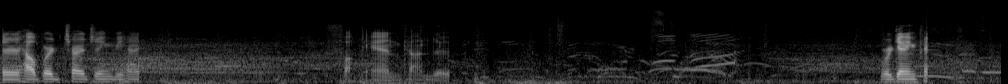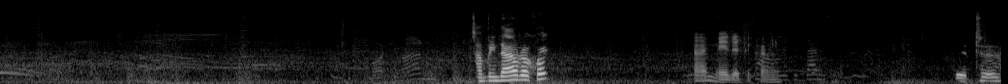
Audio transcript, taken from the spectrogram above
They're halberd charging behind. Fuck and conduit. We're getting. pa- Jumping down real quick. I made it is advancing. Good too.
